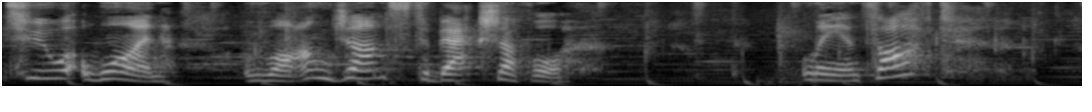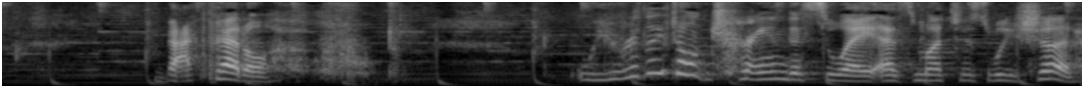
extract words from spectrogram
two, one, long jumps to back shuffle. Land soft, back pedal. We really don't train this way as much as we should.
